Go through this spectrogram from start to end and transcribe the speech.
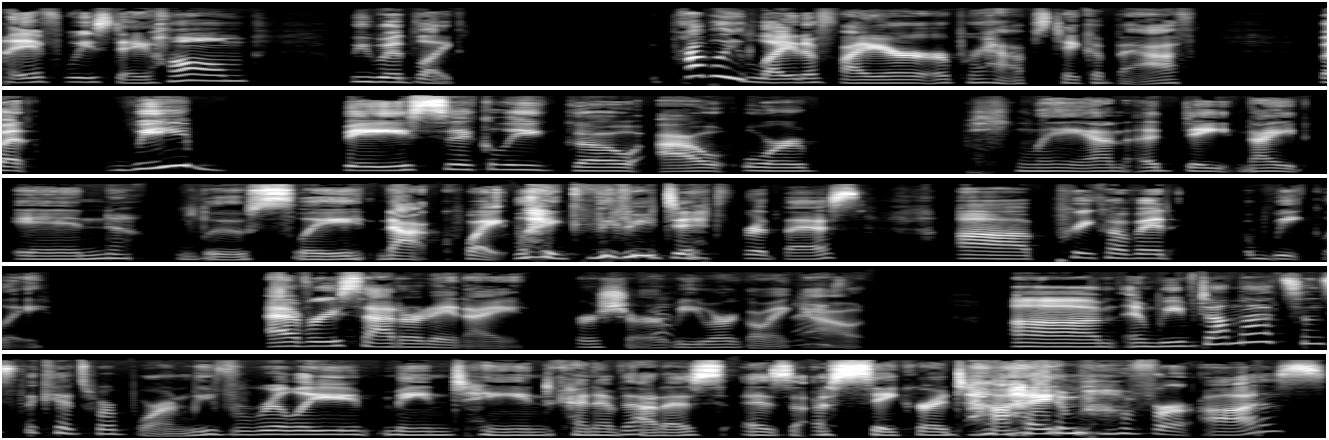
if we stay home, we would like probably light a fire or perhaps take a bath. But we basically go out or plan a date night in loosely, not quite like we did for this uh, pre COVID weekly. Every Saturday night for sure, Yeah, we were going nice. out. Um, and we've done that since the kids were born. We've really maintained kind of that as as a sacred time for us.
